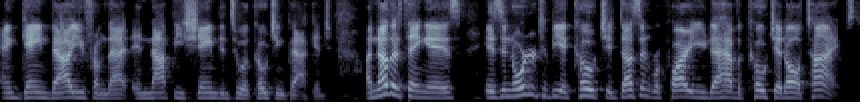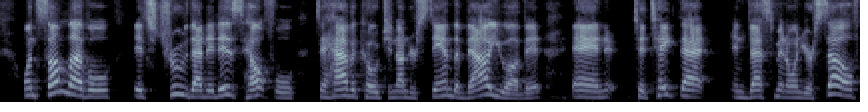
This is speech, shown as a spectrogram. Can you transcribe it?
and gain value from that and not be shamed into a coaching package? Another thing is, is in order to be a coach, it doesn't require you to have a coach at all times. On some level, it's true that it is helpful to have a coach and understand the value of it and to take that investment on yourself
